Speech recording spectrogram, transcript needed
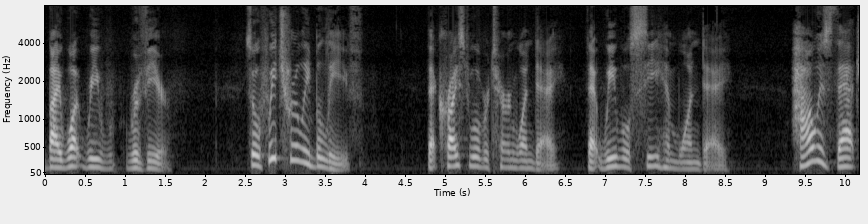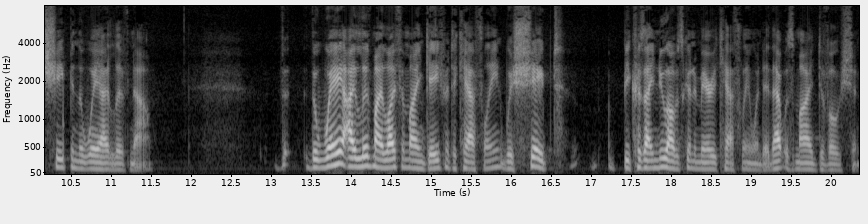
by what we revere. So if we truly believe that Christ will return one day, that we will see him one day, how is that shaping the way I live now? The, the way I live my life and my engagement to Kathleen was shaped because I knew I was going to marry Kathleen one day. That was my devotion.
